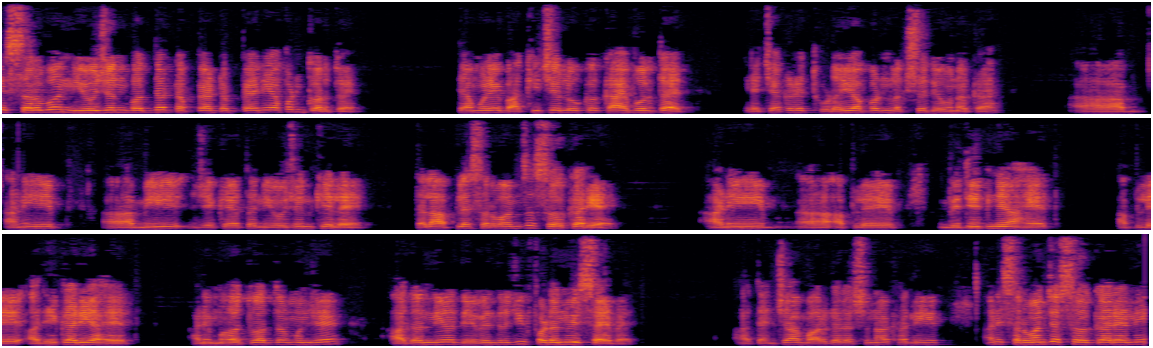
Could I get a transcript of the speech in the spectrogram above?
हे सर्व नियोजनबद्ध टप्प्याटप्प्याने आपण करतोय. त्यामुळे बाकीचे लोक काय बोलतायत याच्याकडे थोडंही आपण लक्ष देऊ नका. आणि मी जे काही आता नियोजन केलंय त्याला आपल्या सर्वांचं सहकार्य आहे. आणि आपले विधिज्ञ आहेत आपले अधिकारी आहेत आणि महत्वाचं म्हणजे आदरणीय देवेंद्रजी फडणवीस साहेब आहेत. त्यांच्या मार्गदर्शनाखाली आणि सर्वांच्या सहकार्याने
